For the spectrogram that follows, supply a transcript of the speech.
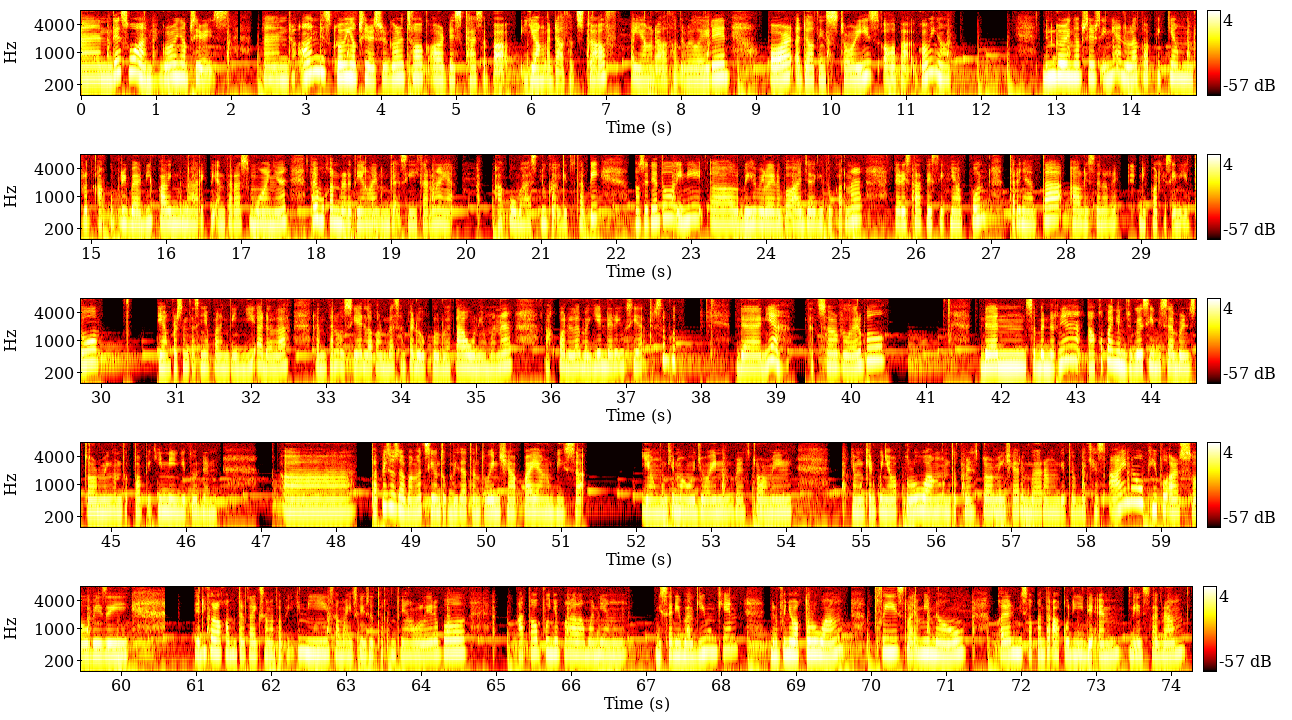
And this one growing up series And on this growing up series, we're to talk or discuss about young adulthood stuff, a young adulthood related, or adulting stories all about growing up. Dan growing up series ini adalah topik yang menurut aku pribadi paling menarik di antara semuanya. Tapi bukan berarti yang lain enggak sih, karena ya aku bahas juga gitu. Tapi maksudnya tuh ini uh, lebih relatable aja gitu karena dari statistiknya pun ternyata uh, listener di podcast ini itu yang persentasenya paling tinggi adalah rentan usia 18 sampai 22 tahun yang mana aku adalah bagian dari usia tersebut. Dan ya, yeah, that's so relatable. Dan sebenarnya aku pengen juga sih bisa brainstorming untuk topik ini gitu dan uh, tapi susah banget sih untuk bisa tentuin siapa yang bisa yang mungkin mau join brainstorming yang mungkin punya waktu luang untuk brainstorming sharing bareng gitu because I know people are so busy jadi kalau kamu tertarik sama topik ini, sama isu-isu tertentu yang relatable, atau punya pengalaman yang bisa dibagi mungkin dan punya waktu luang, please let me know. Kalian bisa kontak aku di DM di Instagram.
